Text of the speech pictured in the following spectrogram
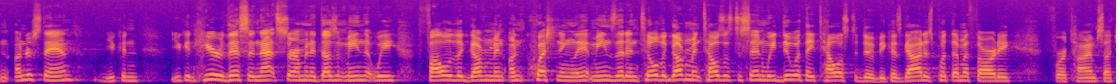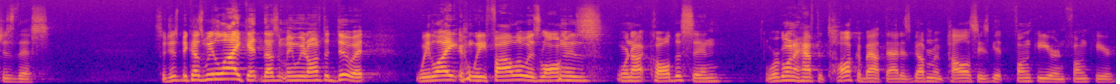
And understand, you can, you can hear this in that sermon. It doesn't mean that we follow the government unquestioningly. It means that until the government tells us to sin, we do what they tell us to do because God has put them authority for a time such as this. So just because we like it doesn't mean we don't have to do it. We, like, we follow as long as we're not called to sin. We're going to have to talk about that as government policies get funkier and funkier.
